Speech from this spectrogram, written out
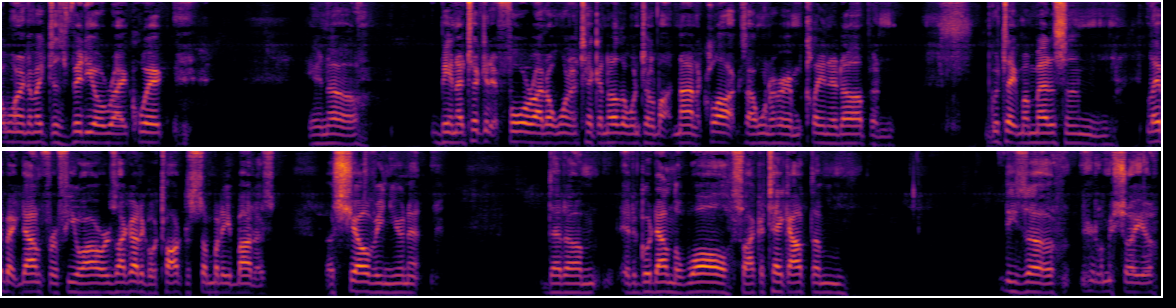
I wanted to make this video right quick. And, uh, being I took it at 4, I don't want to take another one until about 9 o'clock. So I want to hear him clean it up and go take my medicine and lay back down for a few hours. I got to go talk to somebody about a, a shelving unit that um it'll go down the wall so I could take out them these uh here let me show you.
